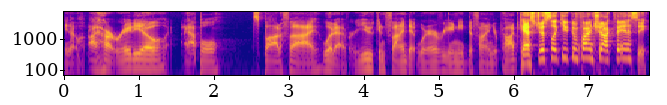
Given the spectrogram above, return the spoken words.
you know, iHeartRadio, Apple, Spotify, whatever. You can find it wherever you need to find your podcast, just like you can find Shock Fantasy.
